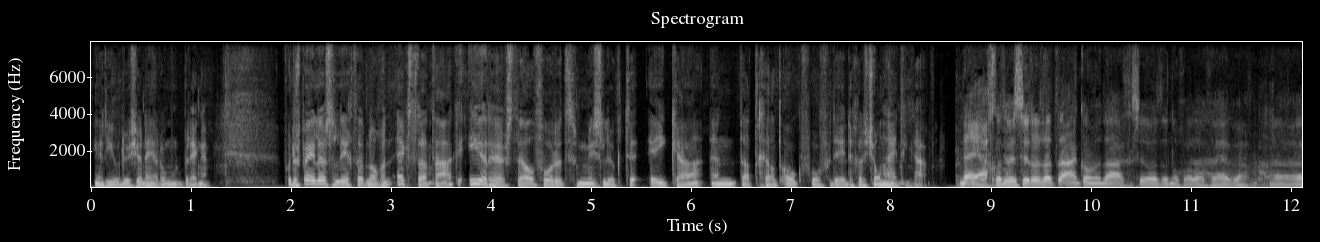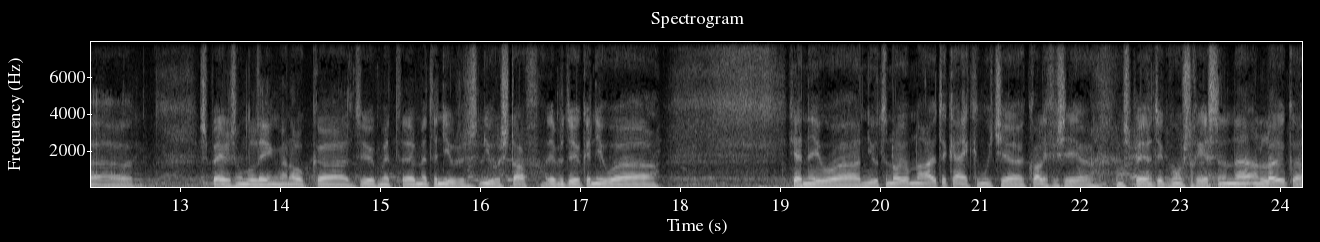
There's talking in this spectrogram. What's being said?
in Rio de Janeiro moet brengen. Voor de spelers ligt er nog een extra taak, eerherstel voor het mislukte EK. En dat geldt ook voor verdediger John Heitinga. Nee, ja, goed, we zullen dat de aankomende dagen zullen we het er nog wel over hebben. Uh, spelers onderling, maar ook uh, natuurlijk met, uh, met de nieuwe, nieuwe staf. We hebben natuurlijk een nieuwe ja, een nieuw, uh, nieuw toernooi om naar uit te kijken. Moet je kwalificeren. We spelen natuurlijk woensdag eerst een, eh, een leuke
